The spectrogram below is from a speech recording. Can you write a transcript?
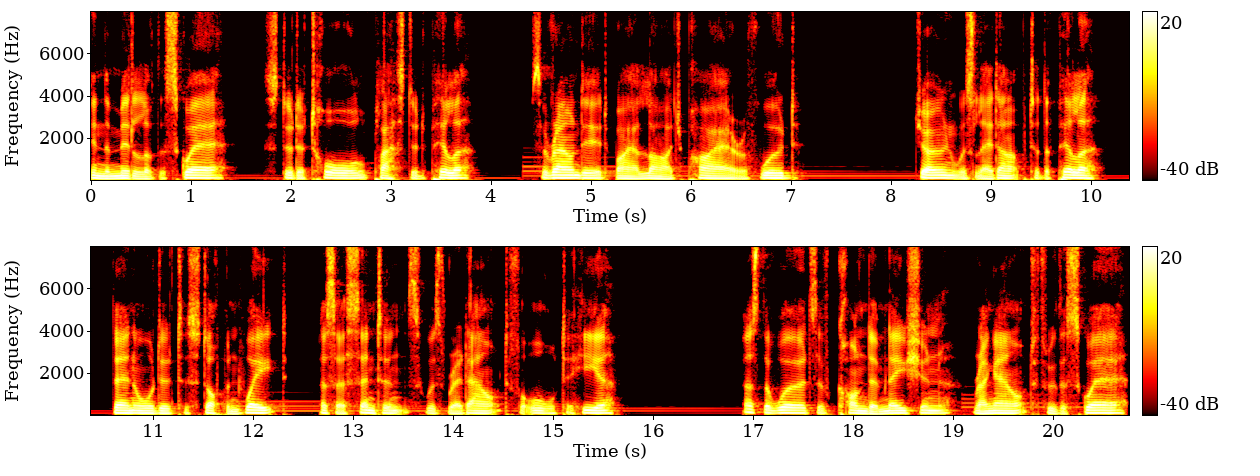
in the middle of the square stood a tall plastered pillar, surrounded by a large pyre of wood. Joan was led up to the pillar, then ordered to stop and wait as her sentence was read out for all to hear. As the words of condemnation rang out through the square,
